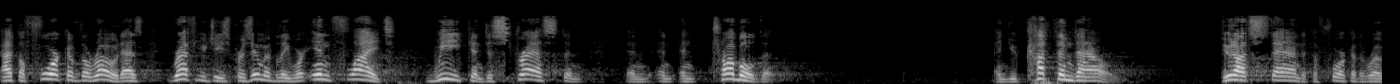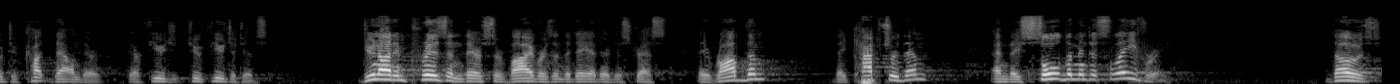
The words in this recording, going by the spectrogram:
at the fork of the road as refugees presumably were in flight, weak and distressed and, and, and, and troubled. And you cut them down. Do not stand at the fork of the road to cut down their their fugitives. Do not imprison their survivors in the day of their distress. They robbed them, they captured them, and they sold them into slavery. Those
